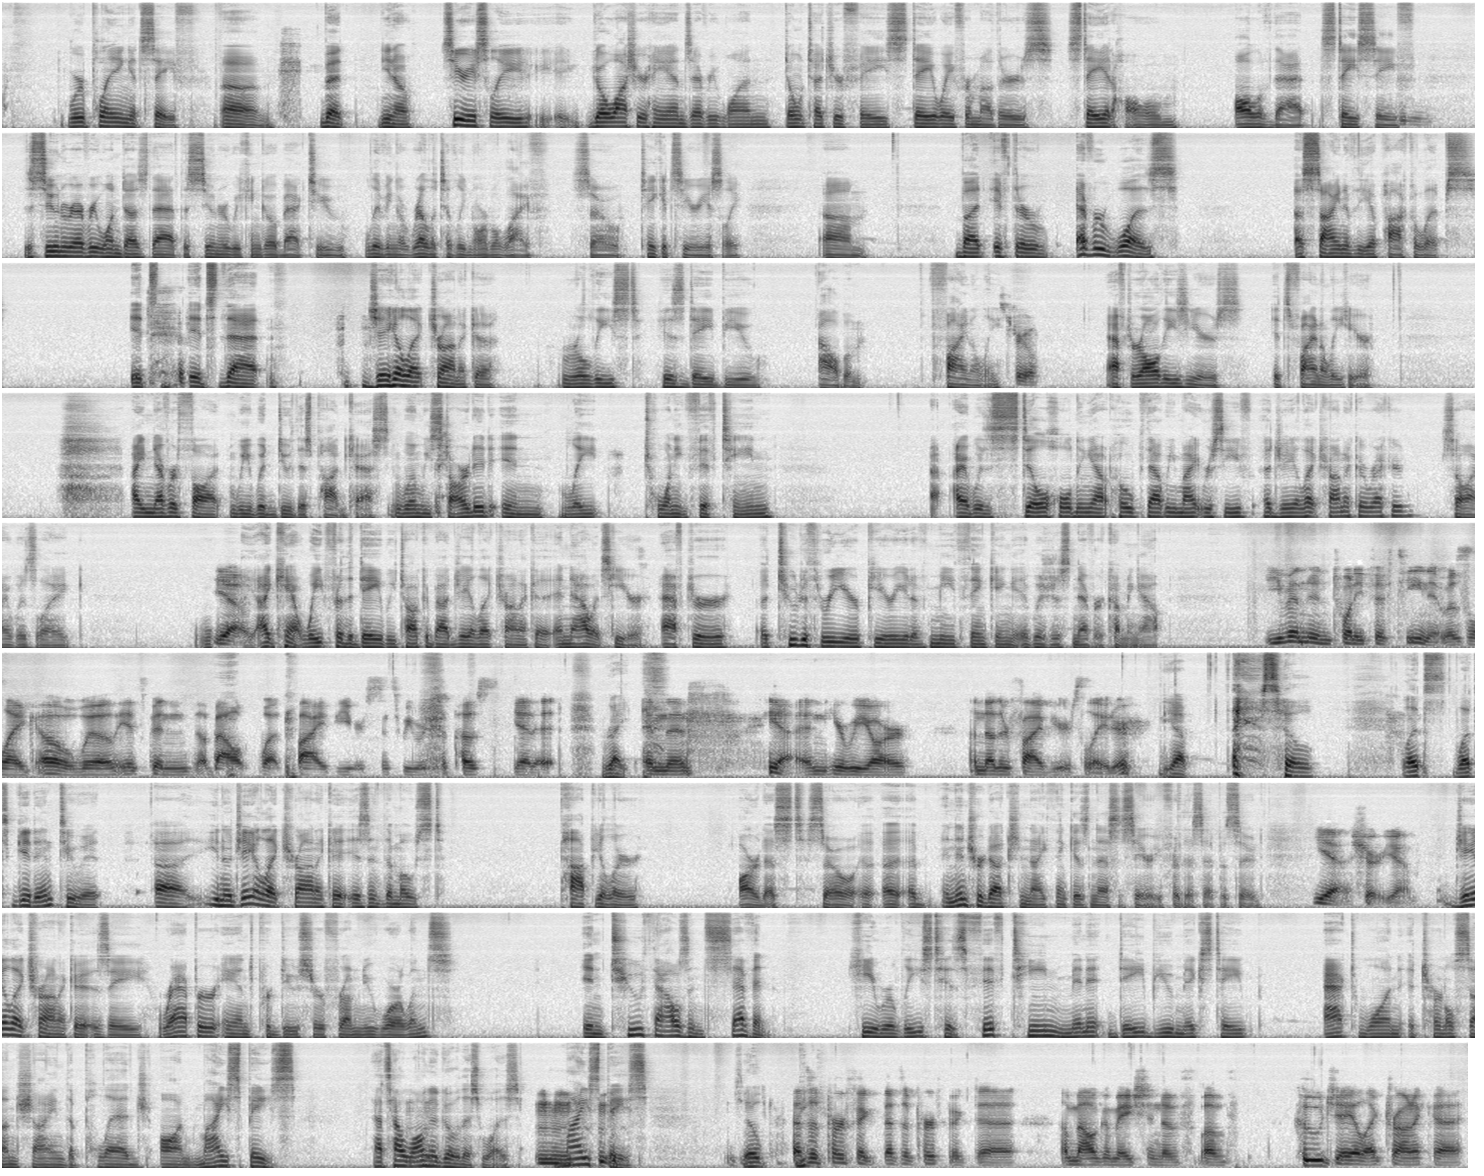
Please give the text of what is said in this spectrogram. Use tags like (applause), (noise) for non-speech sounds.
we're playing it safe. Um, but you know seriously, go wash your hands, everyone. Don't touch your face. Stay away from others. Stay at home. All of that. Stay safe. The sooner everyone does that, the sooner we can go back to living a relatively normal life. So take it seriously. Um, but if there ever was a sign of the apocalypse, it's it's that Jay Electronica released his debut album finally. It's true. after all these years it's finally here. (sighs) I never thought we would do this podcast. When we started in late 2015 I- i was still holding out hope that we might receive a Jay Electronica record. So i was like Yeah. I can't wait for the day we talk about Jay Electronica, and now it's here. After a two to three year period of me thinking it was just never coming out. Even in 2015, it was like, oh well, it's been about what five years since we were supposed to get it, Right. and then yeah, and here we are, another five years later. Yep. (laughs) so let's let's get into it. Uh, you know, Jay Electronica isn't the most popular artist, so a, a, an introduction I think is necessary for this episode. Yeah, sure, yeah. Jay Electronica is a rapper and producer from New Orleans. In 2007, he released his 15 minute debut mixtape, Act One Eternal Sunshine The Pledge, on MySpace. That's how long ago this was. MySpace. (laughs) So, That's a perfect. That's a perfect uh, amalgamation of of who Jay Electronica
